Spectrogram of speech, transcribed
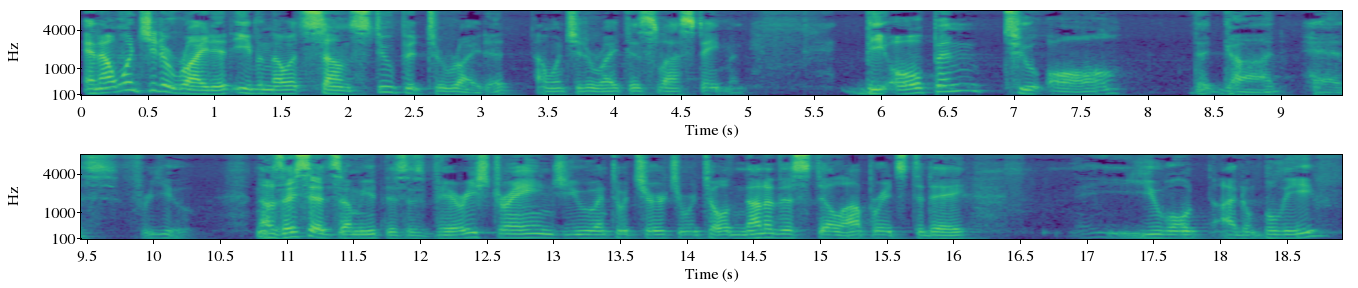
and I want you to write it, even though it sounds stupid to write it. I want you to write this last statement. Be open to all that God has for you. Now, as I said, some of you, this is very strange. You went to a church and were told none of this still operates today. You won't, I don't believe,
